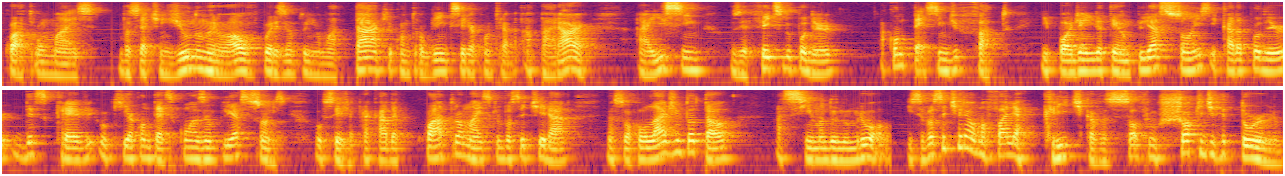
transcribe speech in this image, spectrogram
4 ou mais, você atingiu o número alvo, por exemplo, em um ataque contra alguém que seria contra aparar, aí sim os efeitos do poder acontecem de fato. E pode ainda ter ampliações, e cada poder descreve o que acontece com as ampliações. Ou seja, para cada 4 a mais que você tirar na sua rolagem total, acima do número alvo. E se você tirar uma falha crítica, você sofre um choque de retorno.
